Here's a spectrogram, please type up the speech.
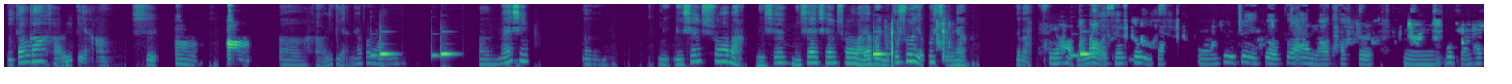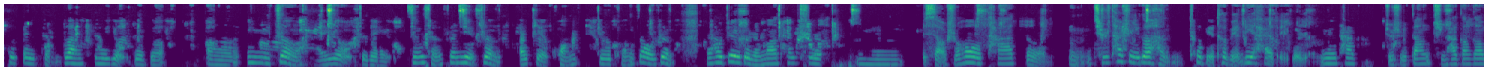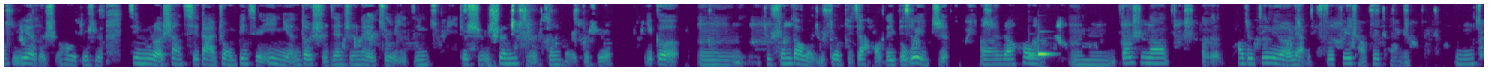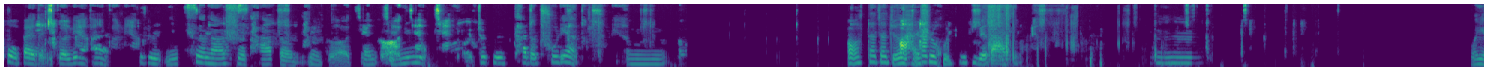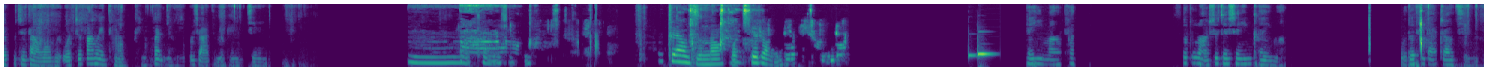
比刚刚好一点啊，是。嗯嗯嗯，好一点，要不然，嗯，没行，嗯，你你先说吧，你先你现在先说吧，要不然你不说也不行呀，对吧？行，好的，那我先说一下，嗯，就是这个个案呢，它是，嗯，目前它是被诊断出有这个。呃，抑郁症还有这个精神分裂症，而且狂就是狂躁症。然后这个人呢，他是嗯小时候他的嗯其实他是一个很特别特别厉害的一个人，因为他就是刚是他刚刚毕业的时候，就是进入了上汽大众，并且一年的时间之内就已经就是升职升的就是一个。嗯，就升到了一个比较好的一个位置，嗯，然后嗯，但是呢，呃，他就经历了两次非常非常嗯挫败的一个恋爱，就是一次呢是他的那个前前女友，就是他的初恋，嗯，哦，大家觉得还是回声特别大是吧？嗯。我也不知道，我我这方面挺挺笨的，我不晓得怎么给你建议。嗯，我看一下，这样子呢，我贴着耳朵，可以吗？他，速度老师这声音可以吗？我都替他着急了。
